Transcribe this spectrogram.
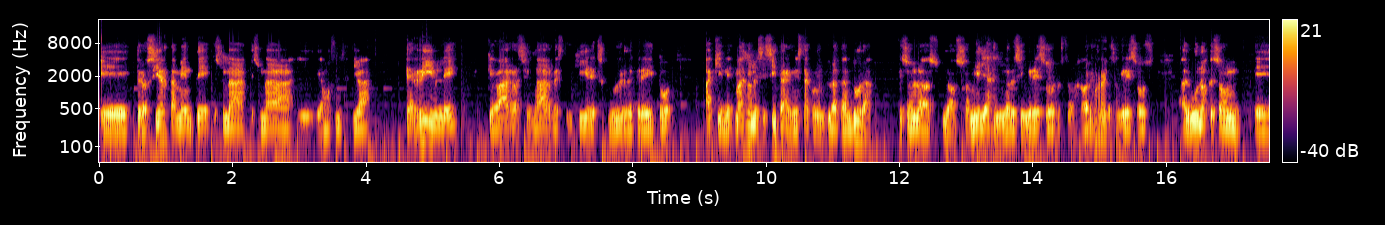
eh, pero ciertamente es una, es una eh, digamos, iniciativa terrible que va a racionar, restringir, excluir de crédito a quienes más lo necesitan en esta coyuntura tan dura que son las, las familias de menores ingresos, los trabajadores de menores ingresos, algunos que son eh,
